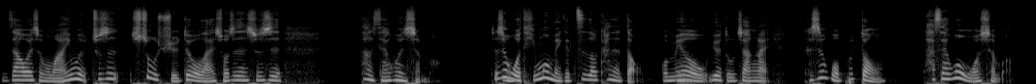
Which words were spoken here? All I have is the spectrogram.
你知道为什么吗？因为就是数学对我来说，真的就是到底在问什么？就是我题目每个字都看得懂，我没有阅读障碍，可是我不懂他在问我什么。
